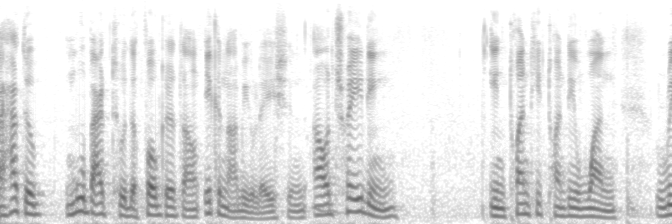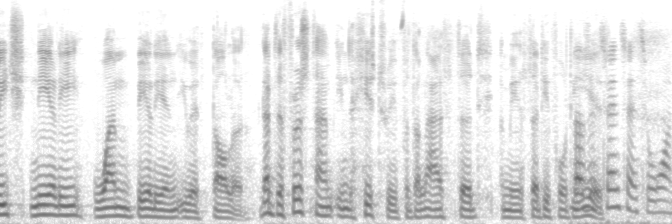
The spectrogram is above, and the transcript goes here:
I have to move back to the focus on economic relations. Our trading in 2021 reached nearly 1 billion US dollar. That's the first time in the history for the last 30, I mean 30, 40 That's years. 2021.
